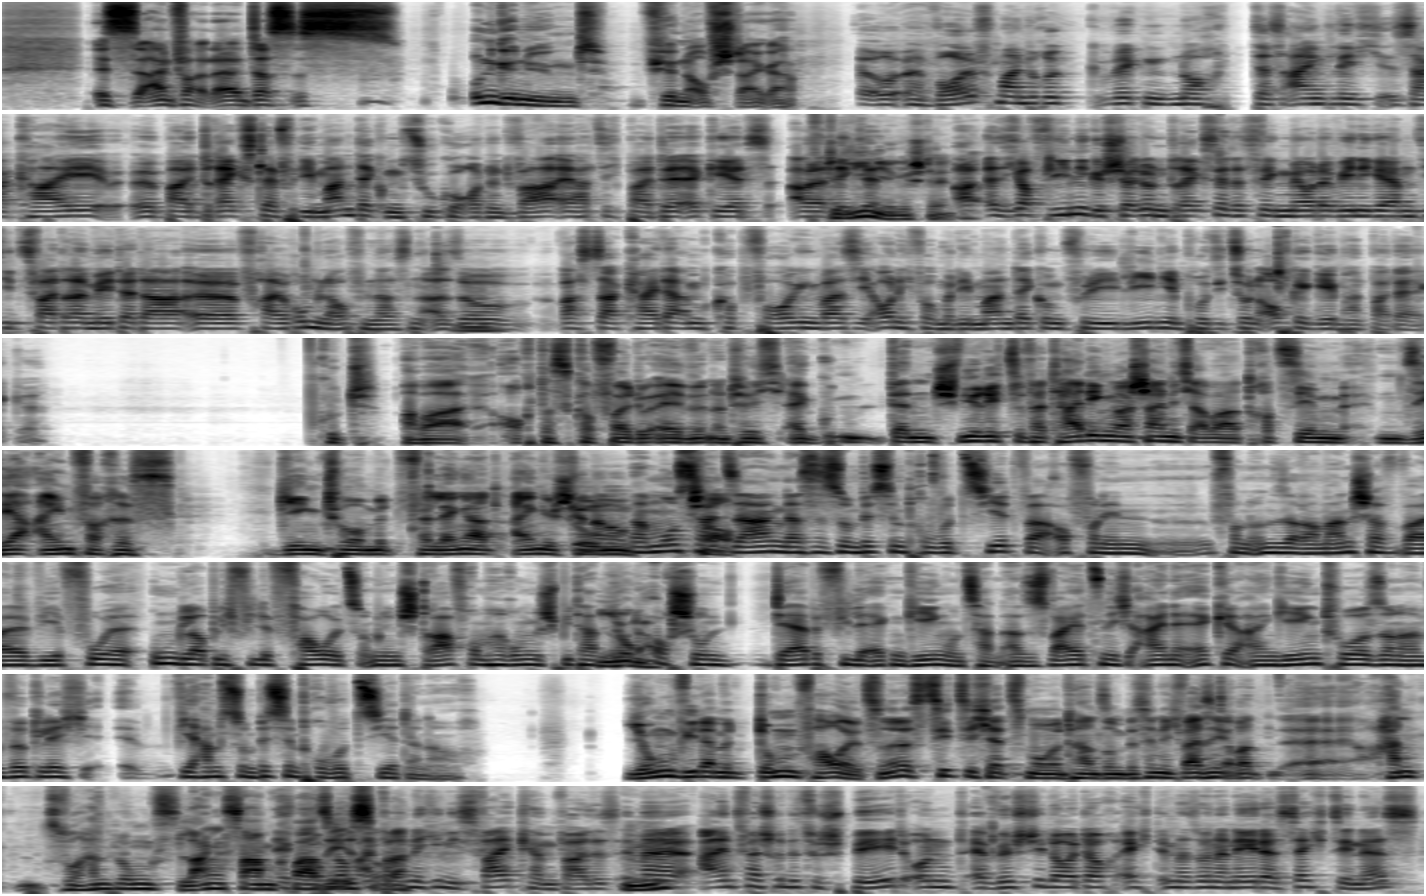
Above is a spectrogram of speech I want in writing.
ist einfach, äh, das ist ungenügend für einen Aufsteiger. Äh, Wolf meinte rückwirkend noch, dass eigentlich Sakai äh, bei Drexler für die Manndeckung zugeordnet war. Er hat sich bei der Ecke jetzt aber die Linie gestellt. äh, sich auf die Linie gestellt und Drexler deswegen mehr oder weniger die zwei, drei Meter da äh, frei rumlaufen lassen. Also, was Sakai da im Kopf vorging, weiß ich auch nicht, warum er die Manndeckung für die Linienposition aufgegeben hat bei der Ecke. Gut, aber auch das Kopfballduell wird natürlich äh, dann schwierig zu verteidigen wahrscheinlich, aber trotzdem ein sehr einfaches Gegentor mit verlängert eingeschoben. Genau. Man muss Ciao. halt sagen, dass es so ein bisschen provoziert war, auch von, den, von unserer Mannschaft, weil wir vorher unglaublich viele Fouls um den Strafraum herum gespielt hatten Jung. und auch schon derbe viele Ecken gegen uns hatten. Also es war jetzt nicht eine Ecke, ein Gegentor, sondern wirklich, wir haben es so ein bisschen provoziert dann auch. Jung wieder mit dummen Fouls. Ne? Das zieht sich jetzt momentan so ein bisschen. Ich weiß nicht, ob er äh, hand, zu handlungslangsam Er quasi kommt ist auch einfach oder. nicht in die Zweikämpfe. Also es ist Mhm. immer ein, zwei Schritte zu spät und erwischt die Leute auch echt immer so in der Nähe des 16ers.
